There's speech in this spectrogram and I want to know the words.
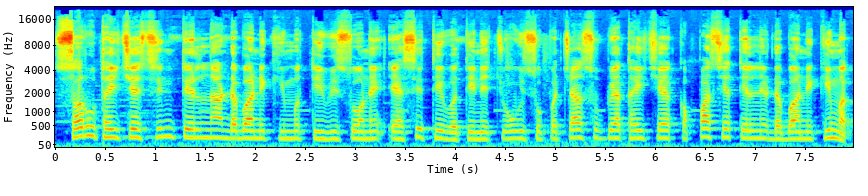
શરૂ થઈ છે સિંગ તેલના ડબ્બાની કિંમત ત્રેવીસો ને એંસીથી વધીને ચોવીસો પચાસ રૂપિયા થઈ છે. કપાસિયા તેલની ડબ્બાની કિંમત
